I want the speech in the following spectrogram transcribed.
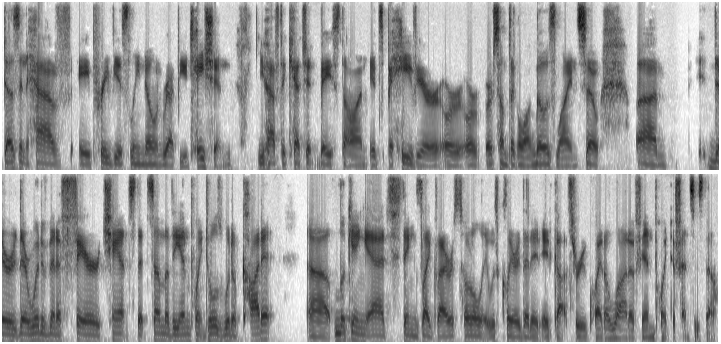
doesn't have a previously known reputation, you have to catch it based on its behavior or, or, or something along those lines. So, um, there there would have been a fair chance that some of the endpoint tools would have caught it. Uh, looking at things like VirusTotal, it was clear that it, it got through quite a lot of endpoint defenses, though.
